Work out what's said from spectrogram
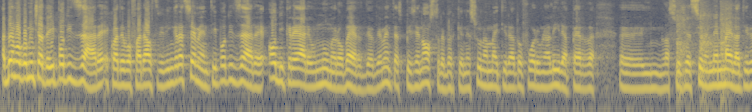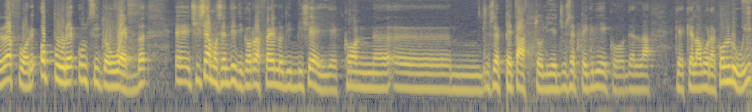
Abbiamo cominciato a ipotizzare, e qua devo fare altri ringraziamenti, ipotizzare o di creare un numero verde, ovviamente a spese nostre perché nessuno ha mai tirato fuori una lira per eh, l'associazione, né mai la tirerà fuori, oppure un sito web eh, ci siamo sentiti con Raffaello Di Biceglie, con eh, Giuseppe Tattoli e Giuseppe Grieco della, che, che, lavora con lui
